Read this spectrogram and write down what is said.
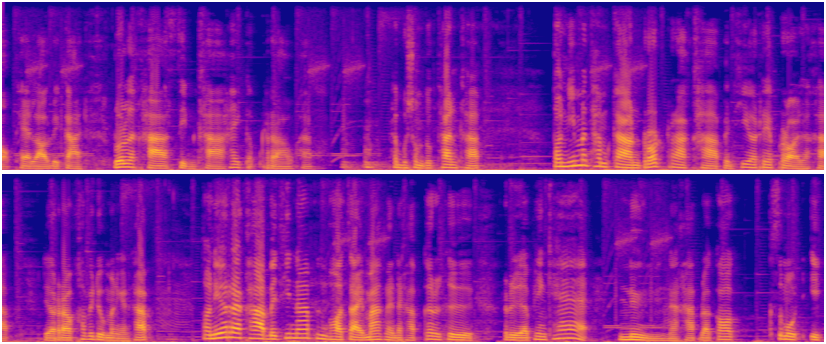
ตอบแทนเราโดยการลดราคาสินค้าให้กับเราครับท่านผู้ชมทุกท่านครับ ตอนนี้มันทำการลดราคาเป็นที่เรียบร้อยแล้วครับ เดี๋ยวเราเข้าไปดูมันกันครับ ตอนนี้ราคาเป็นที่น่าพึงพอใจมากเลยนะครับ ก็คือเหลือเพียงแค่1นะครับ แล้วก็สมุดอีก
